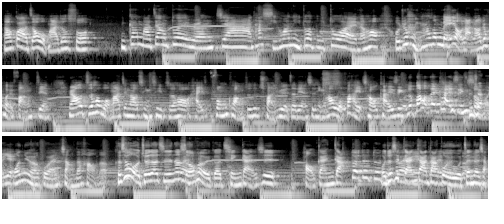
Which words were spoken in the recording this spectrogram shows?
然后挂了之后，我妈就说。你干嘛这样对人家？他喜欢你对不对？然后我就很他说没有啦，然后就回房间。然后之后我妈见到亲戚之后，还疯狂就是传阅这件事情，然后我爸也超开心，我就不知道在开心什么耶。我女儿果然长得好呢。可是我觉得其实那时候会有一个情感是好尴尬。对对对我就是尴尬大过于我真的想。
